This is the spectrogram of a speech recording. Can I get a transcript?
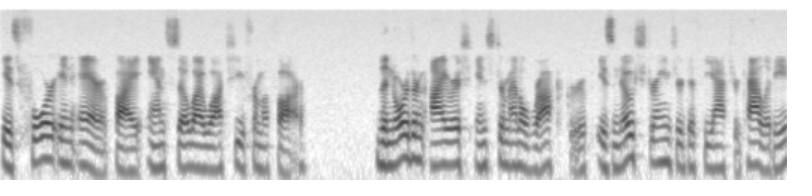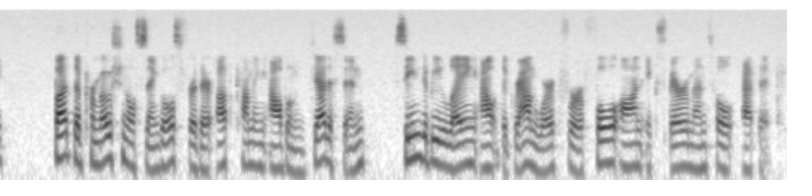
is Four in Air by And So I Watch You From Afar. The Northern Irish instrumental rock group is no stranger to theatricality, but the promotional singles for their upcoming album Jettison seem to be laying out the groundwork for a full on experimental epic.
